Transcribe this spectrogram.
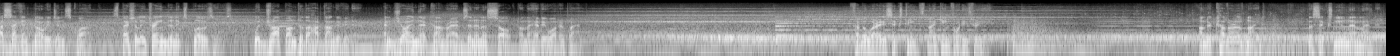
A second Norwegian squad, specially trained in explosives, would drop onto the Hardangervidda and join their comrades in an assault on the heavy water plant. February 16th, 1943. Under cover of night, the six new men landed.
